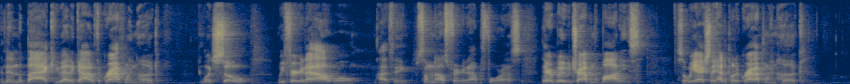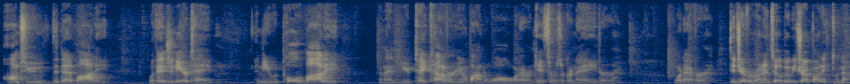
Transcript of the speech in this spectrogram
and then in the back you had a guy with a grappling hook, which so we figured out. Well, I think someone else figured it out before us. They were booby trapping the bodies, so we actually had to put a grappling hook onto the dead body with engineer tape, and you would pull the body, and then you'd take cover, you know, behind a wall or whatever, in case there was a grenade or whatever. Did you ever run into a booby trap body? No,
